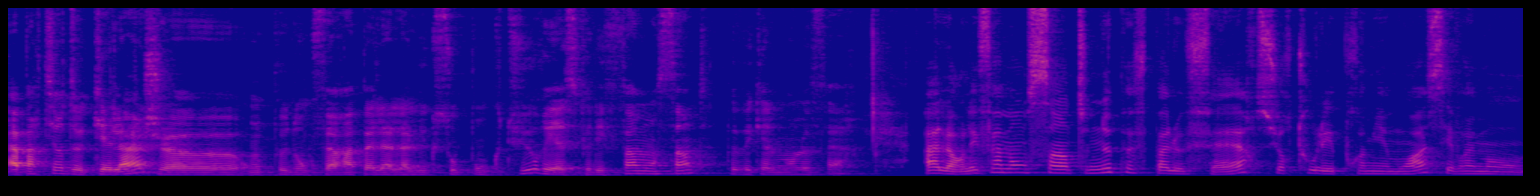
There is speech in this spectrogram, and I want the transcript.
À partir de quel âge euh, on peut donc faire appel à la luxoponcture? Et est-ce que les femmes enceintes peuvent également le faire? Alors, les femmes enceintes ne peuvent pas le faire, surtout les premiers mois. C'est vraiment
